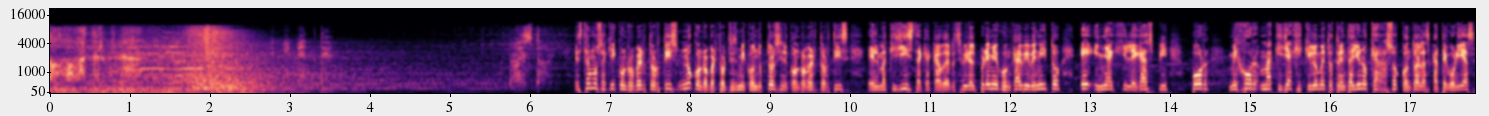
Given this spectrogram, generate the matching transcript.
todo va a terminar. En mi mente. No estoy. Estamos aquí con Roberto Ortiz, no con Roberto Ortiz mi conductor, sino con Roberto Ortiz, el maquillista que acaba de recibir el premio con Cavi Benito e Iñaki Legaspi por Mejor Maquillaje Kilómetro 31 que arrasó con todas las categorías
